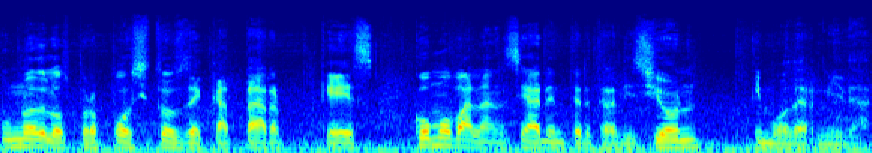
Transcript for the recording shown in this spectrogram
uno de los propósitos de Qatar, que es cómo balancear entre tradición y modernidad.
